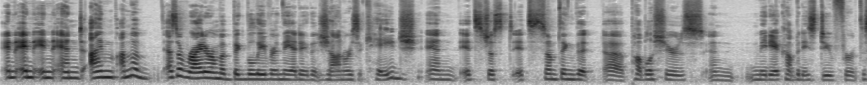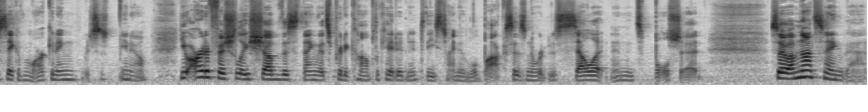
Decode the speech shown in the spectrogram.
And, and, and, and I'm, I'm a, as a writer, I'm a big believer in the idea that genre is a cage, and it's just, it's something that uh, publishers and media companies do for the sake of marketing, which is, you know, you artificially shove this thing that's pretty complicated into these tiny little boxes in order to sell it, and it's bullshit. So I'm not saying that,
